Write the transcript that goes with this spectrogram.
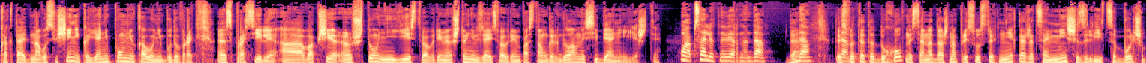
как-то одного священника, я не помню кого, не буду врать, э, спросили, а вообще что не есть во время, что нельзя есть во время поста? Он говорит, главное, себя не ешьте. Ой, абсолютно верно, да. Да? да? То есть да. вот эта духовность, она должна присутствовать. Мне кажется, меньше злиться, больше...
